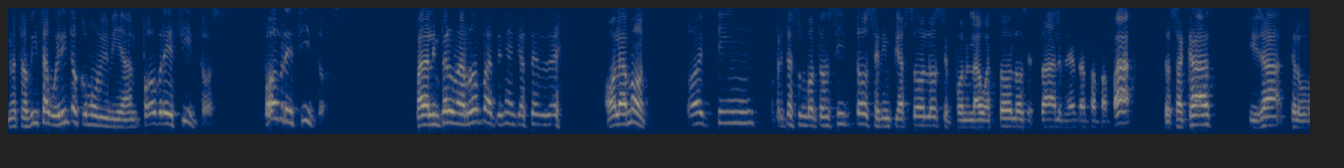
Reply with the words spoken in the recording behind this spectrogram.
Nuestros bisabuelitos, ¿cómo vivían? Pobrecitos, pobrecitos para limpiar una ropa tenían que hacer eh, hola mot. Hoy, ting, apretas un botoncito, se limpia solo, se pone el agua solo, se sale, pa, pa, pa, lo sacas y ya te lo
